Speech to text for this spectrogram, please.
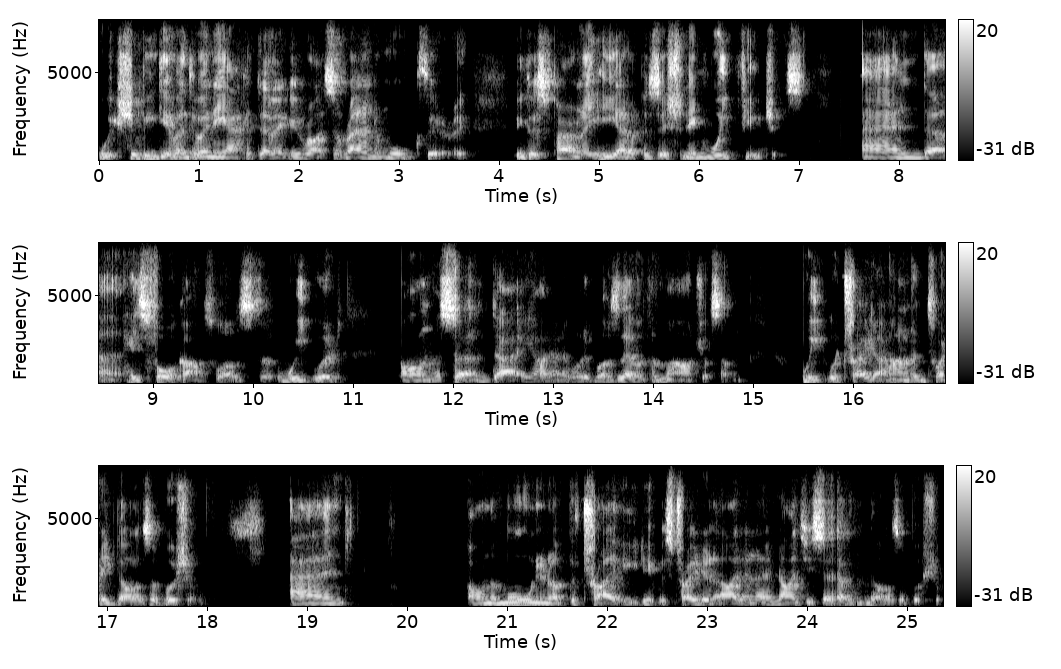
which should be given to any academic who writes a random walk theory, because apparently he had a position in wheat futures. And uh, his forecast was that wheat would, on a certain day, I don't know what it was, 11th of March or something, wheat would trade at $120 a bushel. And on the morning of the trade, it was trading at, I don't know, $97 a bushel.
